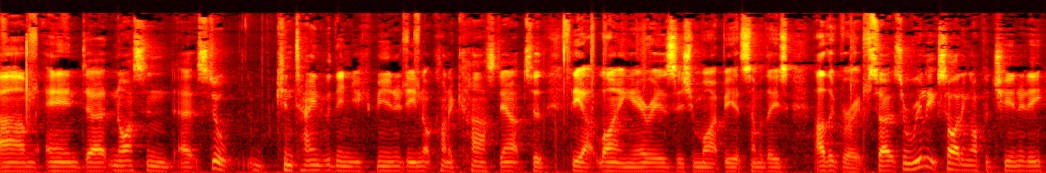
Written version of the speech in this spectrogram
um, and uh, nice and uh, still contained within your community, not kind of cast out to the outlying areas as you might be at some of these other groups. So it's a really exciting opportunity.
